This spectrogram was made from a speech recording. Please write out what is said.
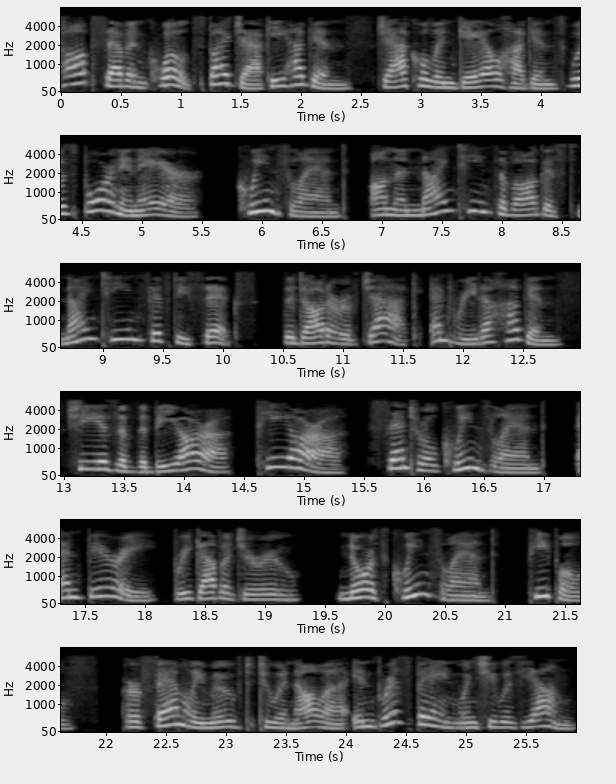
Top 7 Quotes by Jackie Huggins. Jacqueline Gail Huggins was born in Ayr, Queensland, on the 19th of August 1956, the daughter of Jack and Rita Huggins. She is of the Bidjara, Pitjara, Central Queensland, and Biri, Brigabajuru, North Queensland, peoples. Her family moved to Inala in Brisbane when she was young,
